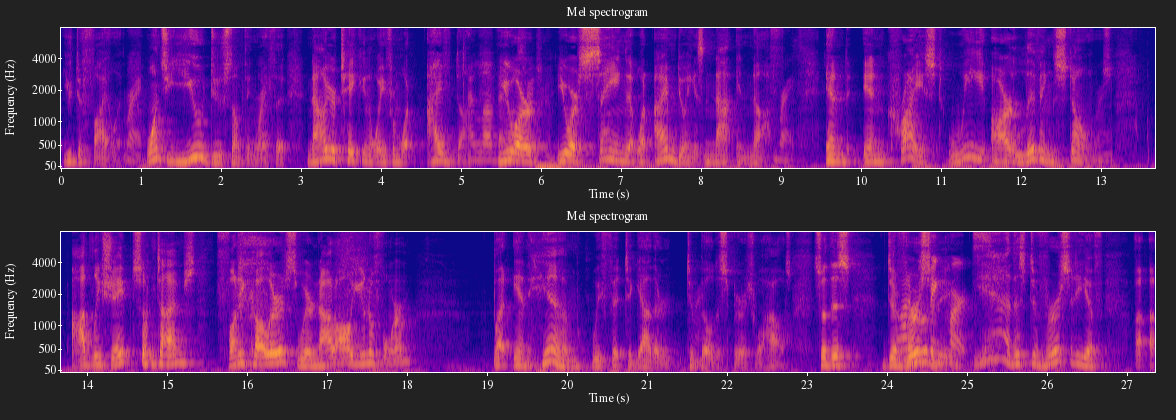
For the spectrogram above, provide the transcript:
you defile it. Mm-hmm. Right. Once you do something with it, now you're taking away from what I've done. I love that You are you are saying that what I'm doing is not enough. Right. And in Christ, we are living stones. Oddly shaped sometimes, funny colors. We're not all uniform, but in him we fit together to Right. build a spiritual house. So this diversity parts. Yeah, this diversity of uh,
